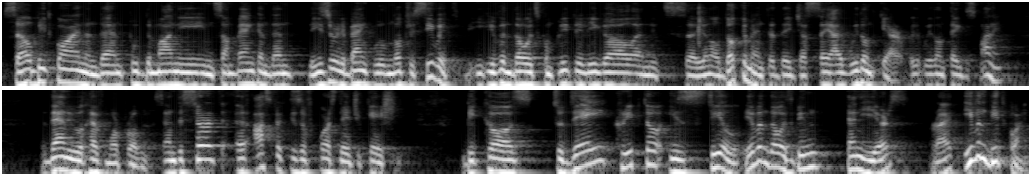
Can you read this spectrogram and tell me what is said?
sell Bitcoin and then put the money in some bank, and then the Israeli bank will not receive it, even though it's completely legal and it's uh, you know documented. They just say, "We don't care. We, we, don't take this money." Then we will have more problems. And the third uh, aspect is, of course, the education, because today crypto is still, even though it's been 10 years, right? Even Bitcoin,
